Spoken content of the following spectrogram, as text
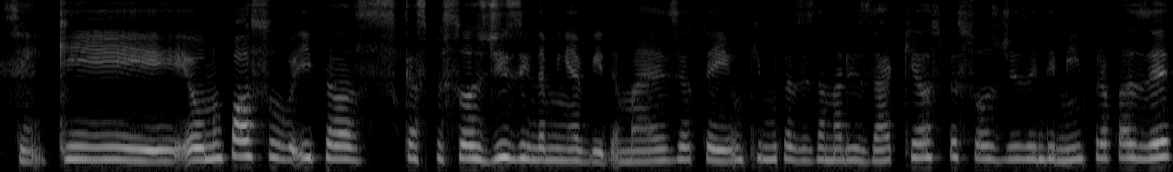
Sim. que eu não posso ir pelas que as pessoas dizem da minha vida, mas eu tenho que muitas vezes analisar o que as pessoas dizem de mim para fazer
